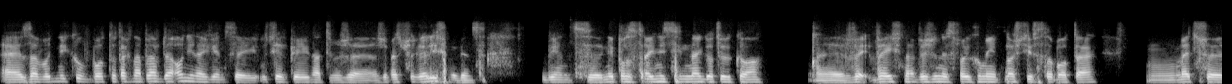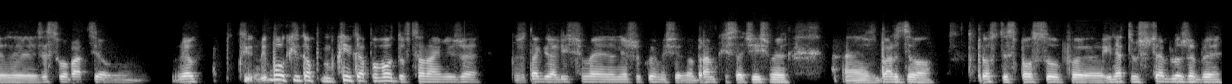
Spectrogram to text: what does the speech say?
e, zawodników, bo to tak naprawdę oni najwięcej ucierpieli na tym, że, że mecz przegraliśmy, więc, więc nie pozostaje nic innego, tylko e, wejść na wyżyny swoich umiejętności w sobotę. Mm, mecz ze Słowacją miał, było kilka, kilka powodów co najmniej, że, że tak graliśmy, no nie oszukujmy się, no bramki straciliśmy e, w bardzo prosty sposób e, i na tym szczeblu, żeby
